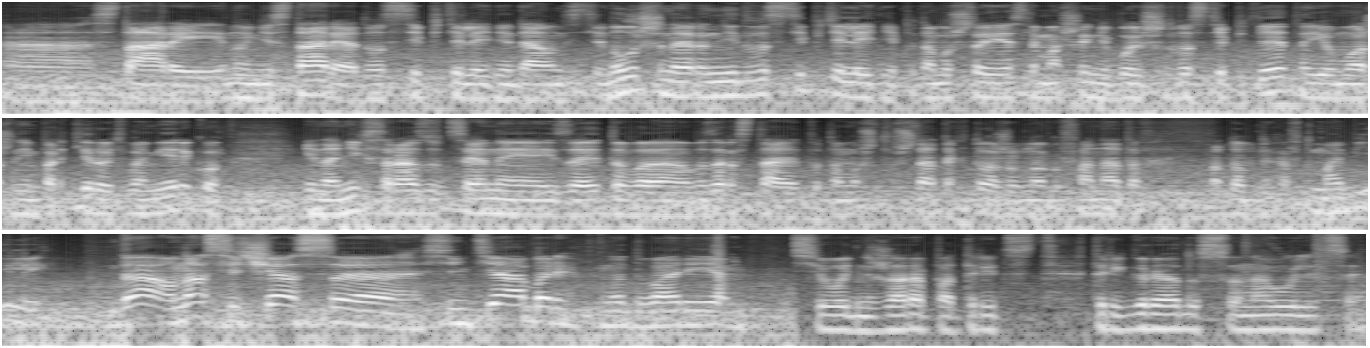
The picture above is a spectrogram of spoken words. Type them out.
а, старый, ну не старый, а 25-летней давности. Но лучше, наверное, не 25-летний, потому что если машине больше 25 лет, ее можно импортировать в Америку, и на них сразу цены из-за этого возрастают, потому что в Штатах тоже много фанатов подобных автомобилей. Да, у нас сейчас э, сентябрь на дворе. Сегодня жара по 33 градуса на улице.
